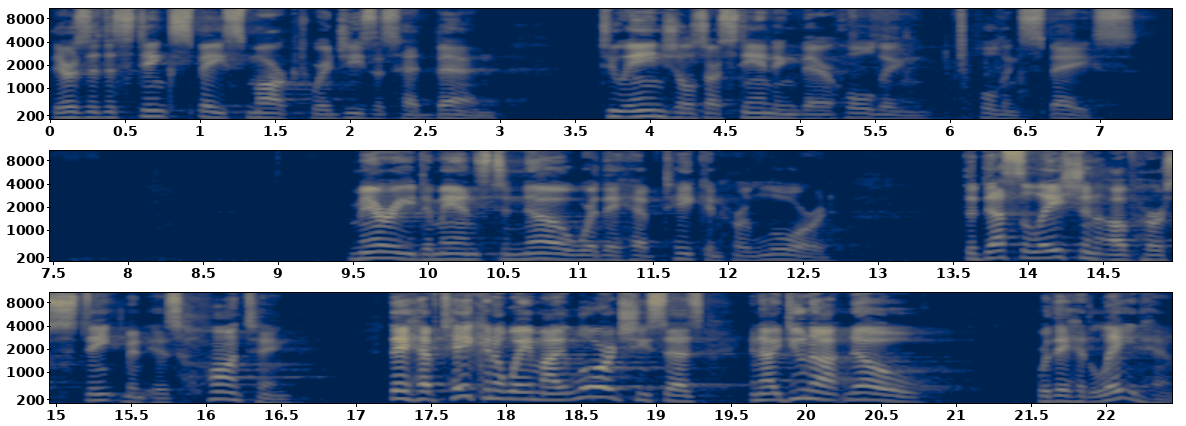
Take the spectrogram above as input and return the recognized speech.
There's a distinct space marked where Jesus had been. Two angels are standing there holding, holding space. Mary demands to know where they have taken her Lord. The desolation of her statement is haunting. They have taken away my Lord, she says, and I do not know where they had laid him.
